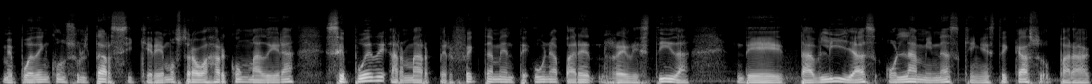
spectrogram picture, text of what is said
me pueden consultar si queremos trabajar con madera, se puede armar perfectamente una pared revestida de tablillas o láminas, que en este caso para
